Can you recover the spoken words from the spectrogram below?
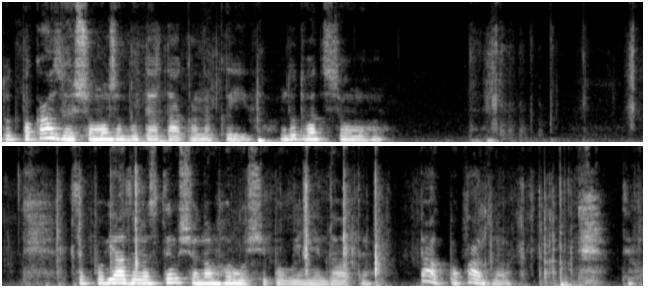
Тут показує, що може бути атака на Київ до 27-го. Це пов'язано з тим, що нам гроші повинні дати. Так, показую. Тихо.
